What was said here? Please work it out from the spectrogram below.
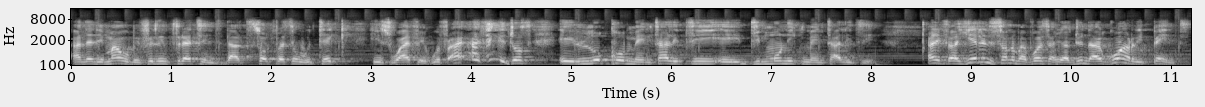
And then the man will be feeling threatened that such person will take his wife away. I, I think it's just a local mentality, a demonic mentality. And if you are hearing the sound of my voice and you are doing that, go and repent.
